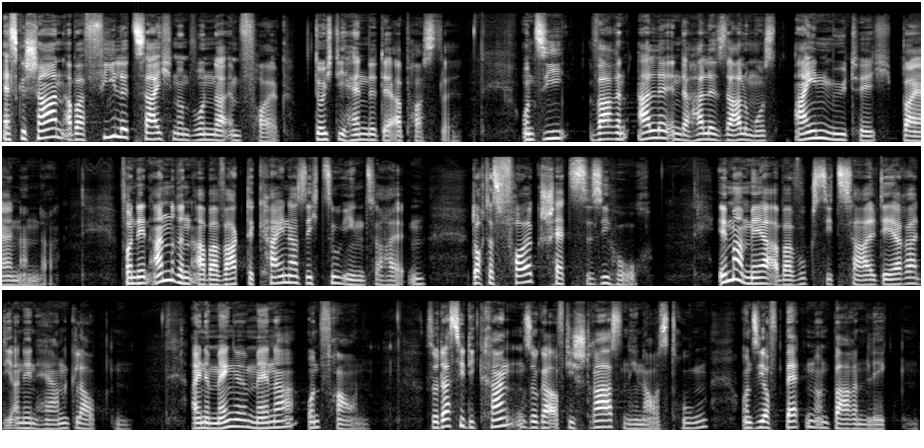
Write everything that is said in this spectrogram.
Es geschahen aber viele Zeichen und Wunder im Volk durch die Hände der Apostel. Und sie waren alle in der Halle Salomos einmütig beieinander. Von den anderen aber wagte keiner, sich zu ihnen zu halten, doch das Volk schätzte sie hoch. Immer mehr aber wuchs die Zahl derer, die an den Herrn glaubten. Eine Menge Männer und Frauen, sodass sie die Kranken sogar auf die Straßen hinaustrugen und sie auf Betten und Barren legten,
